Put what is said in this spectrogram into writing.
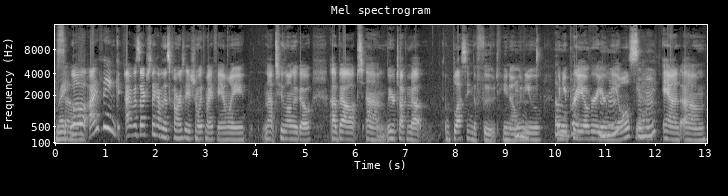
Right. So- Well, I think I was actually having this conversation with my family not too long ago about um, we were talking about blessing the food. You know, when you when Oh, you pray right. over your meals, Yeah. and um,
